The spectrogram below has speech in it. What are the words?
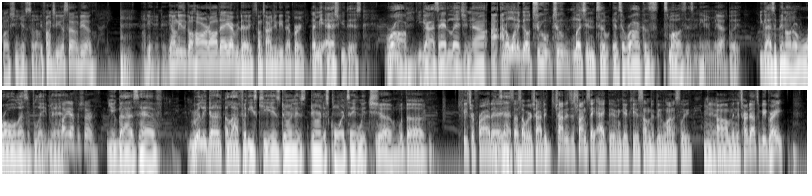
Function yourself. you function yourself. Yeah, Mm, I need to do. you don't need to go hard all day every day. Sometimes you need that break. Let me ask you this. Raw, you guys had Legend. Now, I, I don't want to go too too much into into Raw because Smalls isn't here, man. Yeah. But you guys have been on a roll as of late, man. Oh yeah, for sure. You guys have really done a lot for these kids during this during this quarantine, which Yeah, with the uh, feature Friday, Exactly. so, so we were trying to try to just trying to stay active and give kids something to do. Honestly, Yeah. um, and it turned out to be great.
